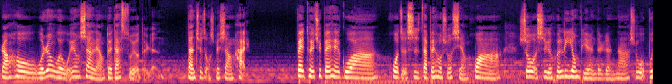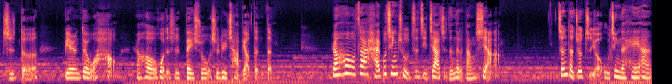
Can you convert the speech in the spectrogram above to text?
然后我认为我用善良对待所有的人，但却总是被伤害，被推去背黑锅啊，或者是在背后说闲话啊。说我是一个会利用别人的人呐，说我不值得别人对我好，然后或者是被说我是绿茶婊等等，然后在还不清楚自己价值的那个当下，真的就只有无尽的黑暗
